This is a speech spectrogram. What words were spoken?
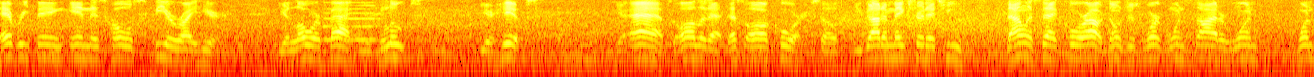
everything in this whole sphere right here. Your lower back, your glutes, your hips, abs, all of that. That's all core. So you got to make sure that you balance that core out. Don't just work one side or one one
